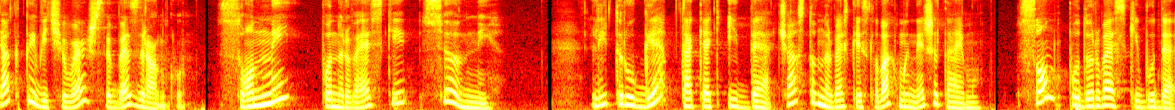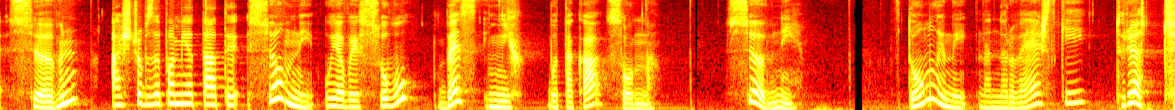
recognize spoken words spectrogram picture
як ти відчуваєш себе зранку? Сонний по-норвезьки сьомні. Літеру Г, так як і Д, часто в норвезьких словах ми не читаємо. Сон по-норвезьки буде сьовн, а щоб запам'ятати сьомні, уяви сову без ніг, бо така сонна. Сьовні. Втомлений на норвежський трьот.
